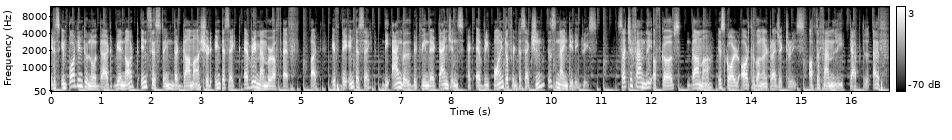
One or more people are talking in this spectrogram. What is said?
It is important to note that we are not insisting that gamma should intersect every member of F, but if they intersect, the angle between their tangents at every point of intersection is 90 degrees. Such a family of curves, gamma, is called orthogonal trajectories of the family capital F.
